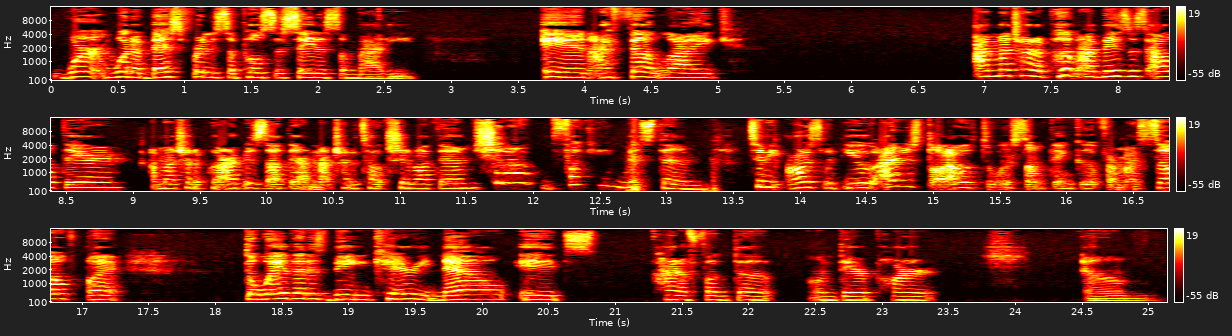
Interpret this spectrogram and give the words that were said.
weren't what a best friend is supposed to say to somebody. And I felt like I'm not trying to put my business out there. I'm not trying to put our business out there. I'm not trying to talk shit about them. Should I fucking miss them? To be honest with you, I just thought I was doing something good for myself, but the way that it's being carried now, it's kind of fucked up on their part. Um,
